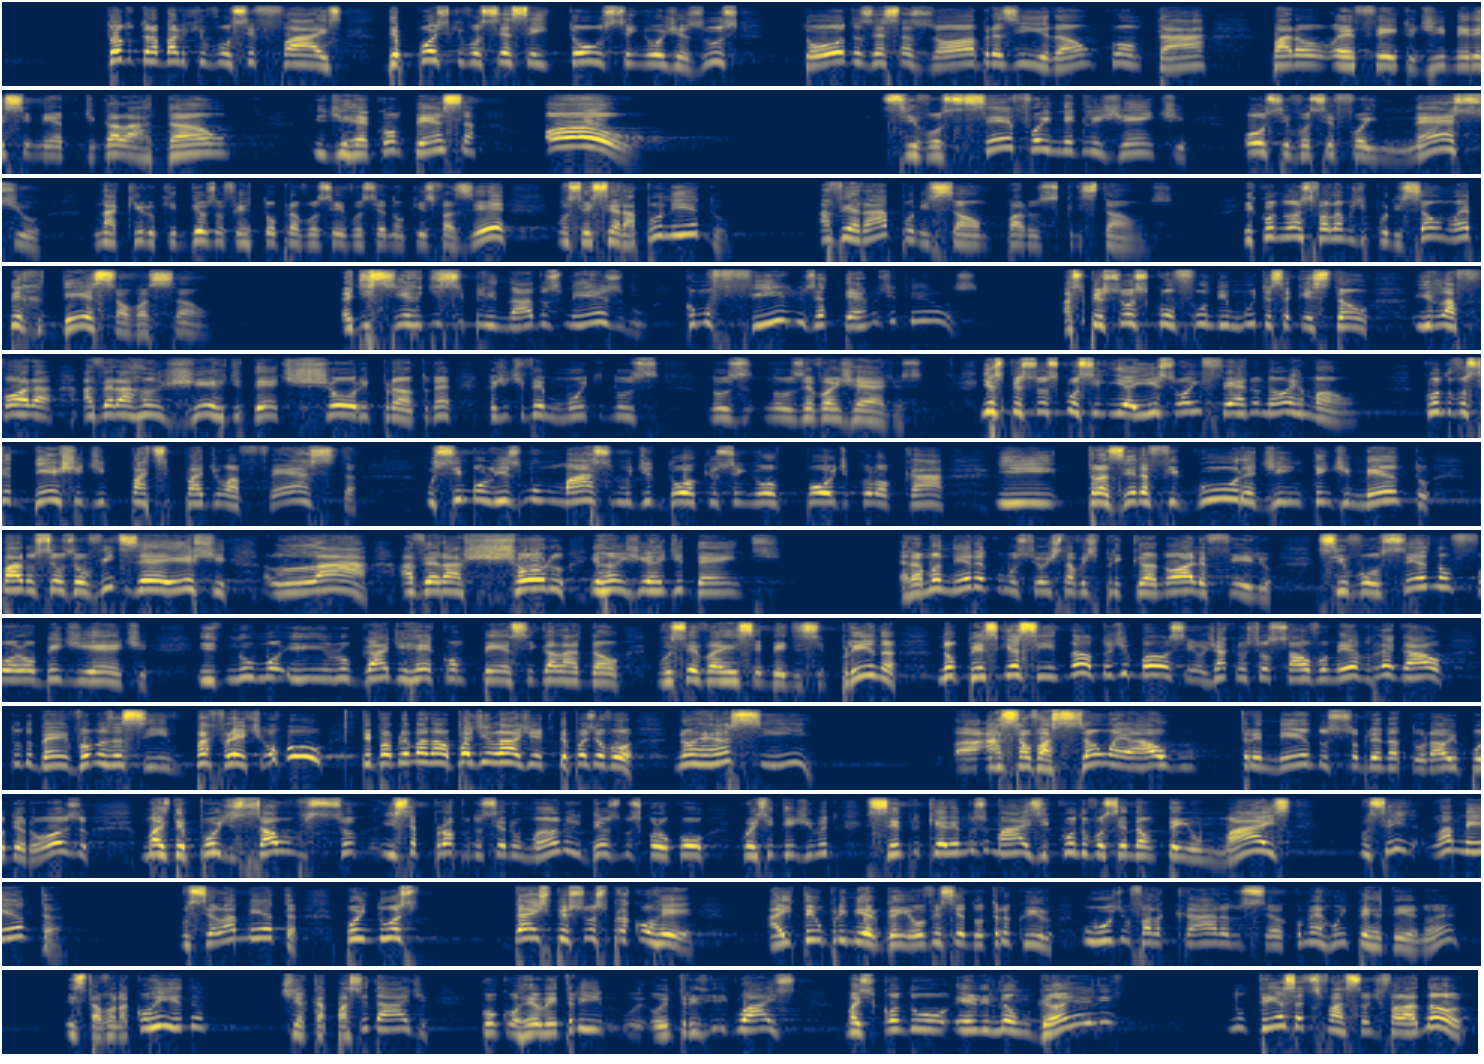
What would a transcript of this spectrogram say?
todo o trabalho que você faz depois que você aceitou o Senhor Jesus, todas essas obras irão contar para o efeito de merecimento, de galardão e de recompensa, ou se você foi negligente ou se você foi nécio naquilo que Deus ofertou para você e você não quis fazer, você será punido. Haverá punição para os cristãos. E quando nós falamos de punição, não é perder salvação, é de ser disciplinados mesmo, como filhos eternos de Deus. As pessoas confundem muito essa questão, e lá fora haverá ranger de dentes, choro e pranto, né? Que a gente vê muito nos, nos, nos evangelhos. E as pessoas conciliam isso ao inferno, não, irmão. Quando você deixa de participar de uma festa, o simbolismo máximo de dor que o Senhor pôde colocar e trazer a figura de entendimento para os seus ouvintes é este: lá haverá choro e ranger de dente. Era a maneira como o Senhor estava explicando: olha, filho, se você não for obediente e no, em lugar de recompensa e galardão você vai receber disciplina, não pense que é assim, não, estou de boa, Senhor, já que eu sou salvo mesmo, legal, tudo bem, vamos assim, para frente, uhul, tem problema não, pode ir lá, gente, depois eu vou. Não é assim. a, a salvação é algo tremendo, sobrenatural e poderoso, mas depois de salvo, isso é próprio do ser humano e Deus nos colocou com esse entendimento. Sempre queremos mais, e quando você não tem o mais, você lamenta. Você lamenta. Põe duas, dez pessoas para correr. Aí tem o primeiro, ganhou o vencedor tranquilo. O último fala: Cara do céu, como é ruim perder, não é? Estavam na corrida, tinha capacidade, concorreu entre, entre iguais. Mas quando ele não ganha, ele não tem a satisfação de falar, não,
